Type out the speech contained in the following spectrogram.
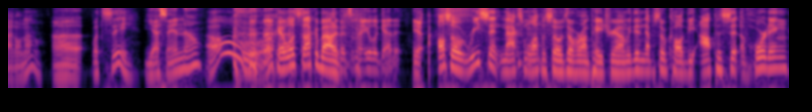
I don't know. Uh, Let's see. yes and no. Oh, okay. Well, let's talk about it. Depends on how you look at it. Yeah. Also, recent Maximal episodes over on Patreon. We did an episode called The Opposite of Hoarding,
